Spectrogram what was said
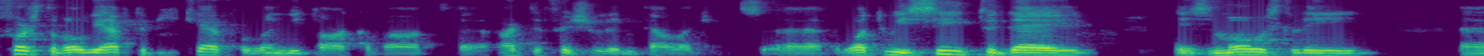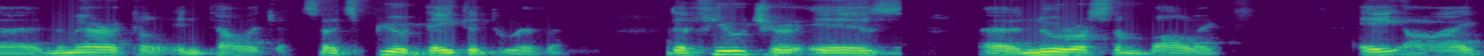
First of all, we have to be careful when we talk about uh, artificial intelligence. Uh, what we see today is mostly uh, numerical intelligence. So it's pure data driven. The future is uh, neurosymbolic AI,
